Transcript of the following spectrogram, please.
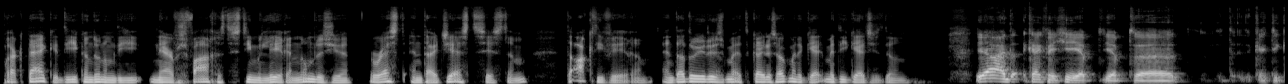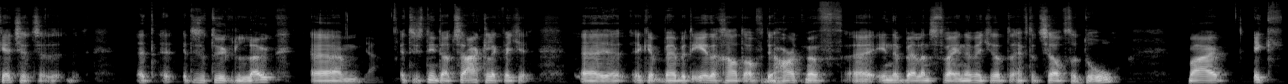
praktijken die je kan doen om die nervus vagus te stimuleren en om dus je rest and digest system te activeren. En dat doe je dus met, kan je dus ook met, de, met die gadgets doen. Ja, kijk, weet je, je hebt, je hebt uh, kijk, die gadgets, uh, het, het is natuurlijk leuk. Um, ja. Het is niet noodzakelijk, weet je. Uh, ik heb, we hebben het eerder gehad over de HeartMath in de balance trainen, weet je, dat heeft hetzelfde doel. Maar ik,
